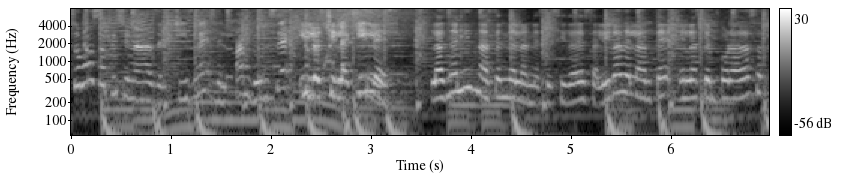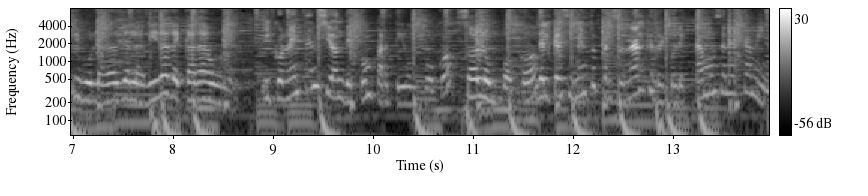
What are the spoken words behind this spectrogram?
Somos aficionadas del chisme, del pan dulce Y los chilaquiles. Las nenis nacen de la necesidad de salir adelante en las temporadas atribuladas de la vida de cada una. Y con la intención de compartir un poco Solo un poco, del crecimiento personal que recolectamos en el camino.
